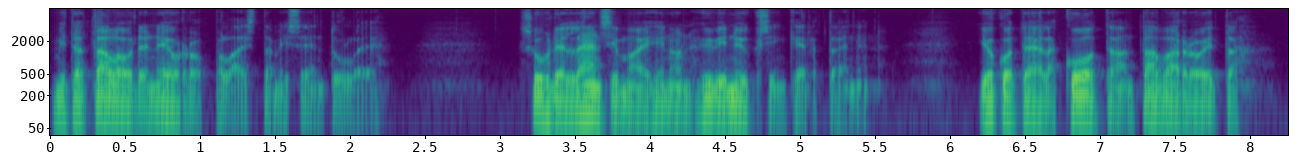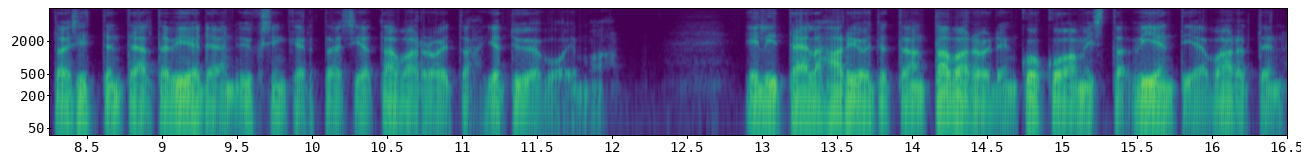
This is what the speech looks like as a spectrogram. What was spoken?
mitä talouden eurooppalaistamiseen tulee – Suhde länsimaihin on hyvin yksinkertainen. Joko täällä kootaan tavaroita tai sitten täältä viedään yksinkertaisia tavaroita ja työvoimaa. Eli täällä harjoitetaan tavaroiden kokoamista vientiä varten,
